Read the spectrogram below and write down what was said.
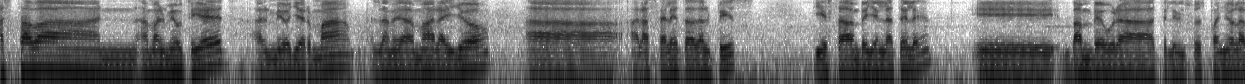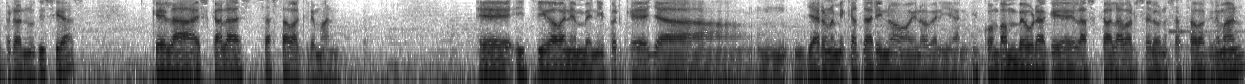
estaven amb el meu tiet, el meu germà, la meva mare i jo a, a la saleta del pis i estàvem veient la tele i vam veure a Televisió Espanyola per les notícies que l'escala s'estava cremant eh, i trigaven en venir perquè ja, ja era una mica tard i no, i no venien. I quan vam veure que l'escala a Barcelona s'estava cremant,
